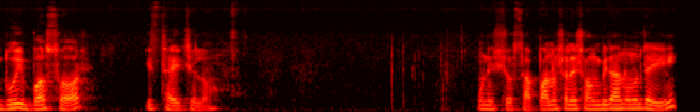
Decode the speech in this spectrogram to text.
দুই বছর স্থায়ী ছিল। উনিশশো ছাপ্পান্ন সালের সংবিধান অনুযায়ী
